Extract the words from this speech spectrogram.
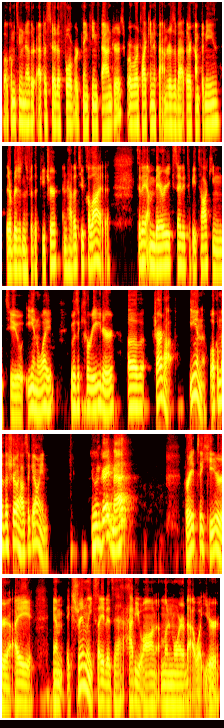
Welcome to another episode of Forward Thinking Founders, where we're talking to founders about their company, their visions for the future, and how the two collide. Today, I'm very excited to be talking to Ian White, who is a creator of ChartHop. Ian, welcome to the show. How's it going? Doing great, Matt. Great to hear. I am extremely excited to have you on and learn more about what you're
